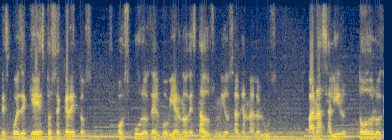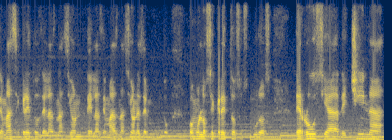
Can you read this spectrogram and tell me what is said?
Después de que estos secretos oscuros del gobierno de Estados Unidos salgan a la luz, van a salir todos los demás secretos de las, nación, de las demás naciones del mundo, como los secretos oscuros de Rusia, de China,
